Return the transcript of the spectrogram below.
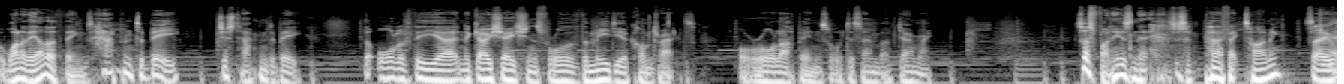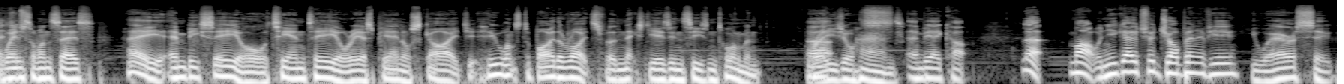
But one of the other things happened to be, just happened to be, that all of the uh, negotiations for all of the media contracts are all up in sort of December, January. So it's funny, isn't it? It's just a perfect timing. So Yeah, when just- someone says, hey, NBC or TNT or ESPN or Sky, you- who wants to buy the rights for next year's in-season tournament? Uh, Raise your hands. NBA Cup. Look, Mark, when you go to a job interview, you wear a suit.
